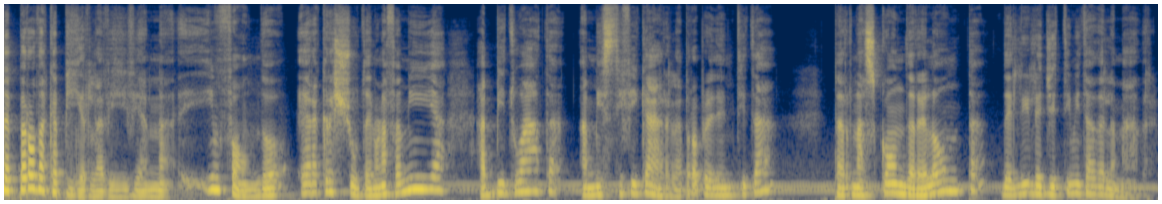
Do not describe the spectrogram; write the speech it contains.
C'è però da capirla Vivian. In fondo era cresciuta in una famiglia abituata a mistificare la propria identità per nascondere l'onta dell'illegittimità della madre.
